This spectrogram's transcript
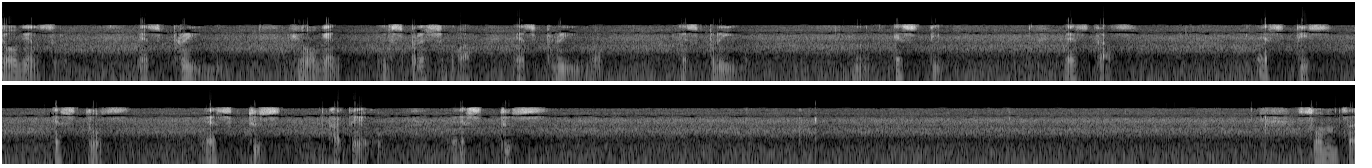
Jogensru. Esprimi. 表現、エクスプレッションはエスプリモ、esprimo、esti、estas、estis、estos、estos、仮定を、estus。存在、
